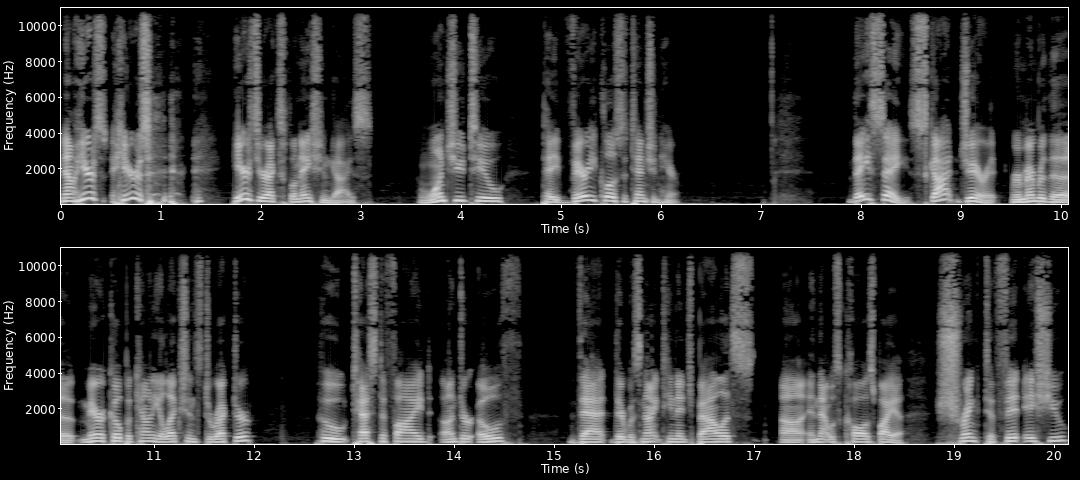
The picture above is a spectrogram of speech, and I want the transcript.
Now here's here's here's your explanation, guys. I want you to pay very close attention here. They say Scott Jarrett, remember the Maricopa County Elections Director, who testified under oath that there was 19-inch ballots uh, and that was caused by a shrink to fit issue.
